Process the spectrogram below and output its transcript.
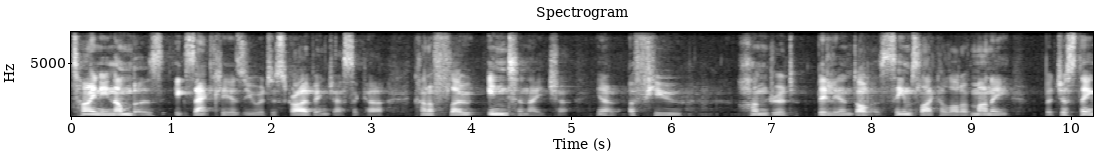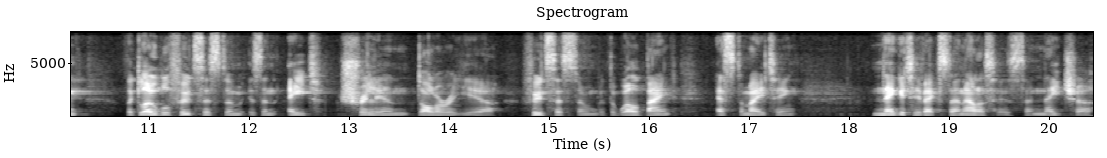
tiny numbers, exactly as you were describing, Jessica, kind of flow into nature. You know, a few hundred billion dollars. Seems like a lot of money, but just think the global food system is an $8 trillion a year food system, with the World Bank estimating negative externalities, so nature,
